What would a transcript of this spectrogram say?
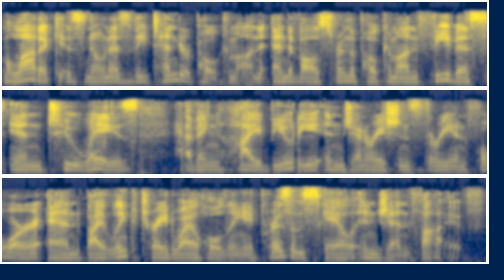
Milotic is known as the tender Pokemon and evolves from the Pokemon Feebas in two ways, having high beauty in generations 3 and 4 and by link trade while holding a prism scale in Gen 5.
